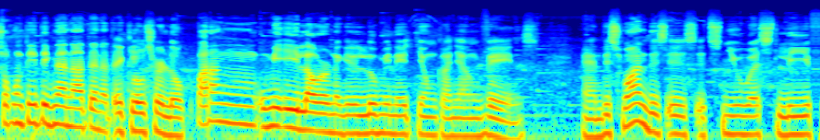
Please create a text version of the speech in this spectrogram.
So kung titignan natin at a closer look, parang umiilaw or nag-illuminate yung kanyang veins. And this one, this is its newest leaf.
